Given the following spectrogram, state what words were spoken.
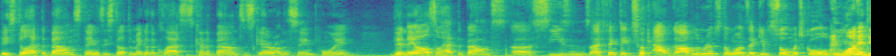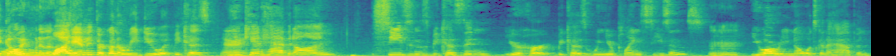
they still have to balance things. They still have to make other classes kind of balance and scale around the same point. Then they also had to balance uh, seasons. I think they took out Goblin Rips, the ones that give so much gold. I wanted to go in one of those, Well, I think it. they're going to redo it because you can't have it on seasons because then you're hurt. Because when you're playing seasons, Mhm. you already know what's going to happen.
